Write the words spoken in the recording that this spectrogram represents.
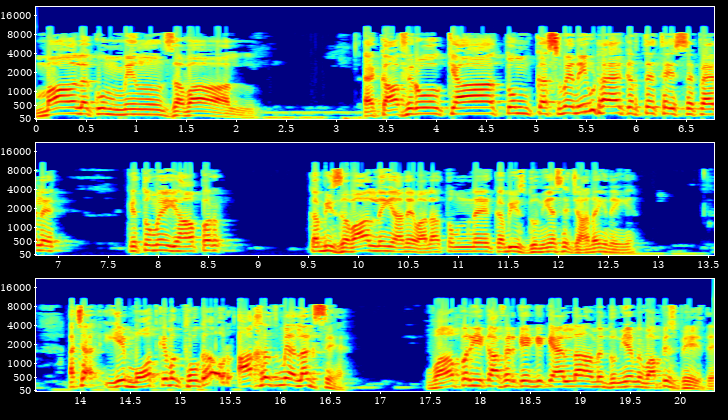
مالکم من زوال۔ اے کافرو، کیا تم قسمیں نہیں اٹھایا کرتے تھے اس سے پہلے کہ تمہیں یہاں پر کبھی زوال نہیں آنے والا، تم نے کبھی اس دنیا سے جانا ہی نہیں ہے۔ اچھا یہ موت کے وقت ہوگا اور آخرت میں الگ سے ہے۔ وہاں پر یہ کافر کہیں گے کہ اللہ، ہمیں دنیا میں واپس بھیج دے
